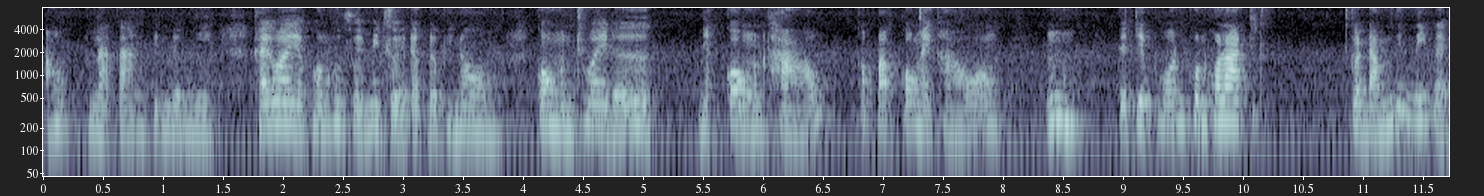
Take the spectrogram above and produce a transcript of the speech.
เอาหน้าตาเป็นแบบนี้ ใครว่าอย่าพ้นคนสวยไม่สวยดักเด้อพี่น้องกล้องมันช่วยเด้อเนี่ยกล้องมันขาวก็ปรับกล้องให้ขาวเอาอืมแต่เจ็บพ้นคนโคราชก็ดำนิดๆแหละ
